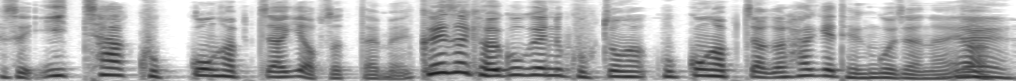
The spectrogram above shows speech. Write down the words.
그래서 2차 국공합작이 없었다면 그래서 결국에는 국정, 국공합작을 하게 된 거잖아요. 네.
